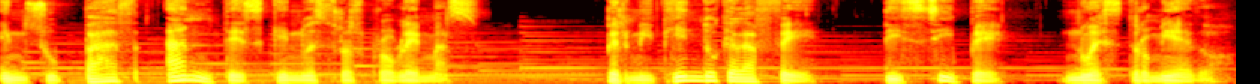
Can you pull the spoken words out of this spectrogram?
en su paz antes que en nuestros problemas, permitiendo que la fe disipe nuestro miedo.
